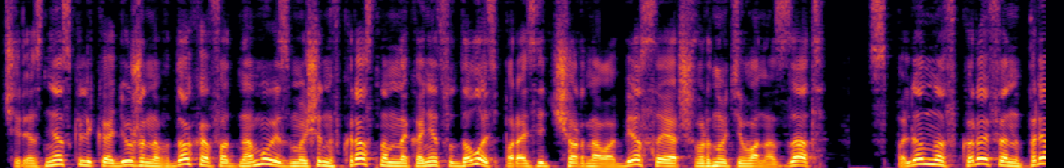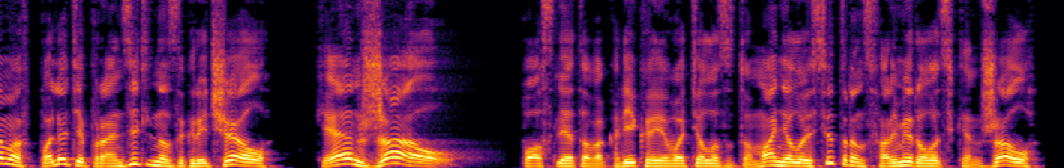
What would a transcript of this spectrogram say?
Через несколько дюжин вдохов одному из мужчин в красном наконец удалось поразить черного беса и отшвырнуть его назад. Сплюнув кровь, он прямо в полете пронзительно закричал «Кинжал!». После этого крика его тело затуманилось и трансформировалось в кинжал,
